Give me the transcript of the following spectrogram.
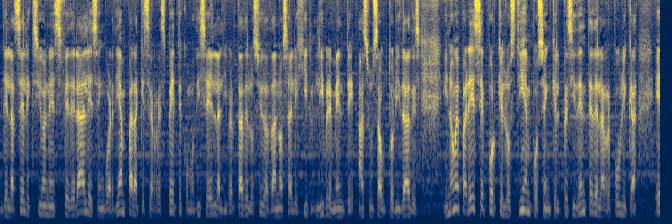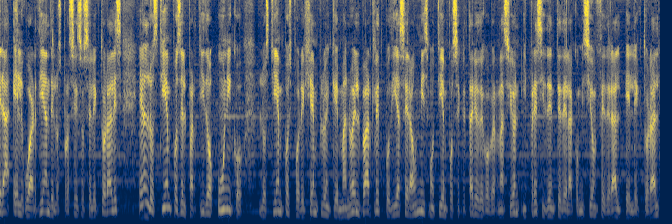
de las elecciones federales, en guardián para que se respete, como dice él, la libertad de los ciudadanos a elegir libremente a sus autoridades. Y no me parece porque los tiempos en que el presidente de la República era el guardián de los procesos electorales eran los tiempos del partido único, los tiempos, por ejemplo, en que Manuel Bartlett podía ser a un mismo tiempo secretario de Gobernación y presidente de la Comisión Federal Electoral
